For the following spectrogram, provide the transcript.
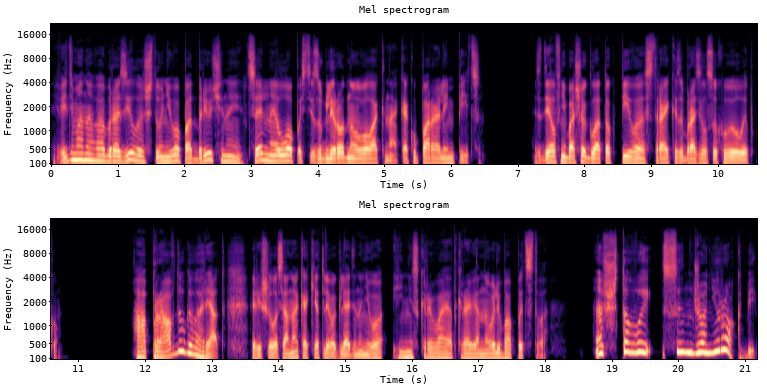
Видимо, она вообразила, что у него под брючиной цельная лопасть из углеродного волокна, как у паралимпийца. Сделав небольшой глоток пива, Страйк изобразил сухую улыбку. «А правду говорят?» — решилась она, кокетливо глядя на него и не скрывая откровенного любопытства. «Что вы сын Джонни Рокби?»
